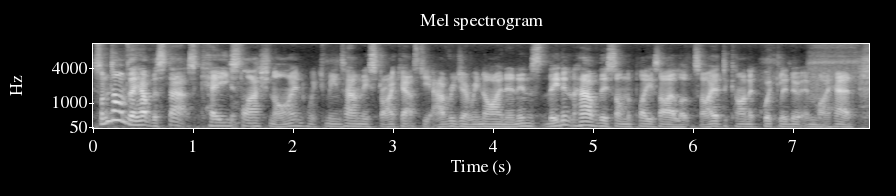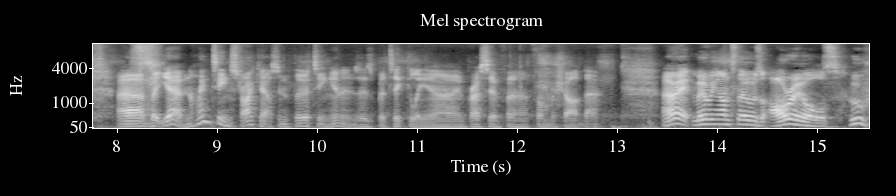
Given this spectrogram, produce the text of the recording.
Sometimes they have the stats K slash nine, which means how many strikeouts do you average every nine innings. They didn't have this on the place I looked, so I had to kind of quickly do it in my head. Uh, but yeah, 19 strikeouts in 13 innings is particularly uh, impressive uh, from Rashad there. All right, moving on to those Orioles. Whew,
